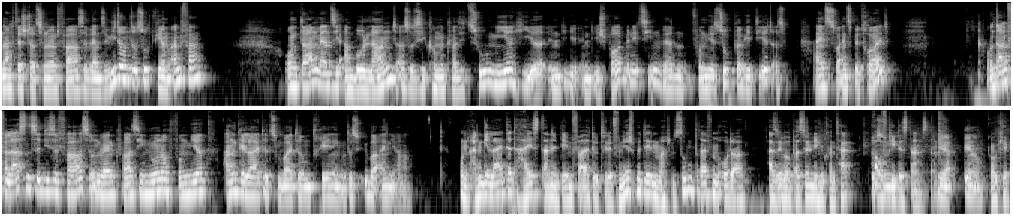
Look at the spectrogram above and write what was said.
Nach der stationären Phase werden sie wieder untersucht, wie am Anfang. Und dann werden sie ambulant, also sie kommen quasi zu mir hier in die, in die Sportmedizin, werden von mir supervidiert, also eins zu eins betreut. Und dann verlassen sie diese Phase und werden quasi nur noch von mir angeleitet zum weiteren Training und das über ein Jahr. Und angeleitet heißt dann in dem Fall, du telefonierst mit denen, machst ein Zoom-Treffen oder also über persönlichen Kontakt Persönlich. auf die Distanz dann. Ja, genau. Okay.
